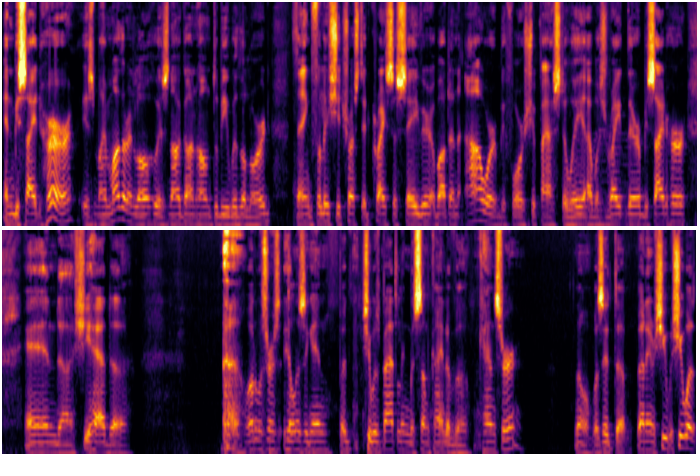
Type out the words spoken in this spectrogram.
and beside her is my mother-in-law who has now gone home to be with the Lord. Thankfully, she trusted Christ as Savior about an hour before she passed away. I was right there beside her, and uh, she had. Uh, what was her illness again? But she was battling with some kind of a cancer, no, was it? Uh, but anyway, she she was.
